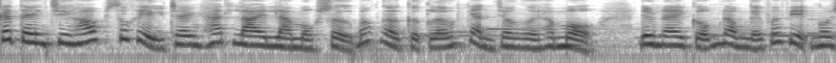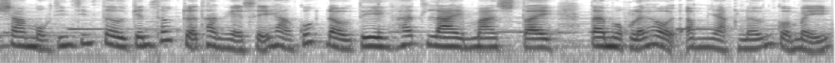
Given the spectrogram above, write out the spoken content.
Cái tên J-Hope xuất hiện trên headline là một sự bất ngờ cực lớn dành cho người hâm mộ. Điều này cũng đồng nghĩa với việc ngôi sao 1994 chính thức trở thành nghệ sĩ Hàn Quốc đầu tiên headline Mainstay tại một lễ hội âm nhạc lớn của Mỹ.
